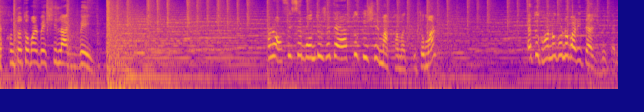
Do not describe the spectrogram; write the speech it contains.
এখন তো তোমার বেশি লাগবেই। আর অফিসের বন্ধুর সাথে এত কিসের মাখামাখি তোমার? এত ঘন ঘন বাড়িতে আসবে কেন?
